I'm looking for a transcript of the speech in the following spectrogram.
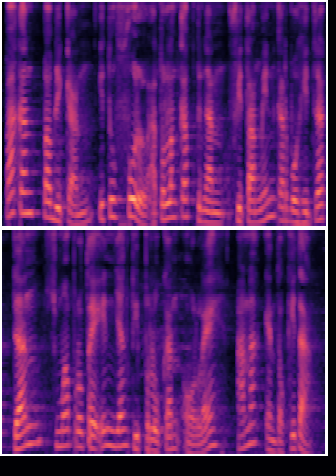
Pakan pabrikan itu full atau lengkap dengan vitamin, karbohidrat, dan semua protein yang diperlukan oleh anak entok kita.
